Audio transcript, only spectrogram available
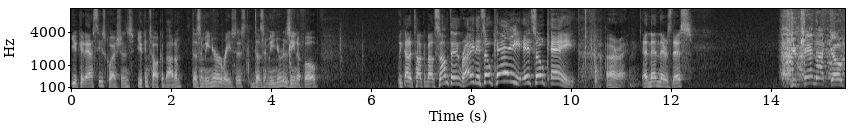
you could ask these questions, you can talk about them. Doesn't mean you're a racist, doesn't mean you're a xenophobe. We got to talk about something, right? It's okay. It's okay. All right. And then there's this. You cannot go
